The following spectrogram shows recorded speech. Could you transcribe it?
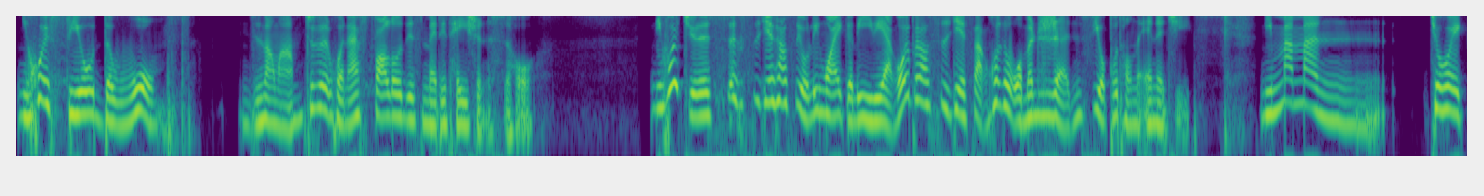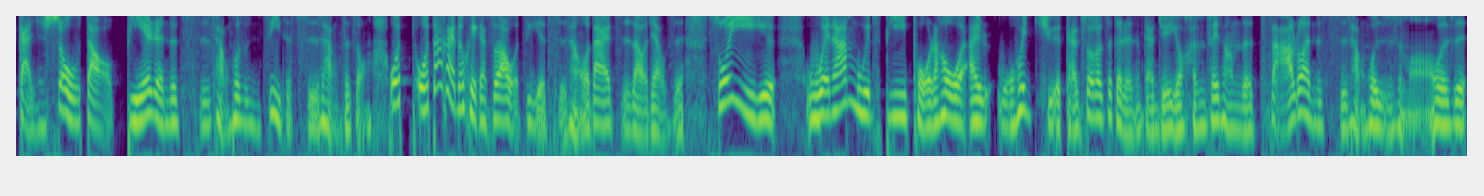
你会 feel the warmth，你知道吗？就是 when I follow this meditation 的时候。你会觉得这个世界上是有另外一个力量，我也不知道世界上或者我们人是有不同的 energy。你慢慢就会感受到别人的磁场或者你自己的磁场，这种我我大概都可以感受到我自己的磁场，我大概知道这样子。所以 when I'm with people，然后我 I 我会觉感受到这个人感觉有很非常的杂乱的磁场或者是什么，或者是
